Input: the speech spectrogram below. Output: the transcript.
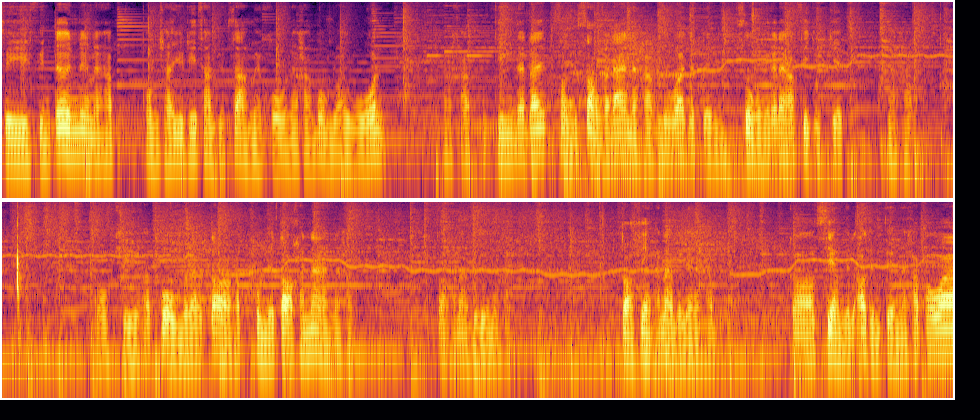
C filter นึงนะครับ ผมใช้อยู่ที่ 3.3 ไมโครนะครับผม100โวลต์ นะครับ จริงๆจะได้2.2 ก็ได้นะครับ หรือว่าจะเป็นสูงกว่านี้ก็ได้ครับ4.7 นะครับ โอเคครับผมเวลาต่อครับ ผมจะต่อขนาดนะครับ ต่อขนาดไปเลยนะครับ ต่อเสียงขนาดไปเลยนะครับ ก็เสียงจะออกเต็มๆนะครับ เพราะว่า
